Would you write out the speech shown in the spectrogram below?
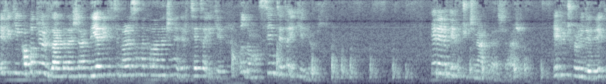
F2'yi kapatıyoruz arkadaşlar. Diğer ikisinin arasında kalan açı nedir? Teta 2. O zaman sin teta 2 diyoruz. Gelelim F3 için arkadaşlar. F3 bölü dedik.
